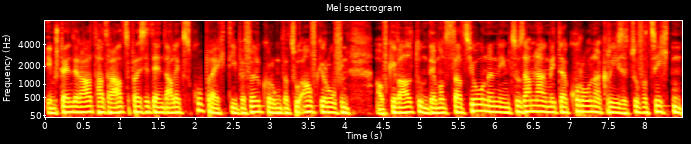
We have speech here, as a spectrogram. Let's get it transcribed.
Im Ständerat hat Ratspräsident Alex Kuprecht die Bevölkerung dazu aufgerufen, auf Gewalt und Demonstrationen im Zusammenhang mit der Corona-Krise zu verzichten.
